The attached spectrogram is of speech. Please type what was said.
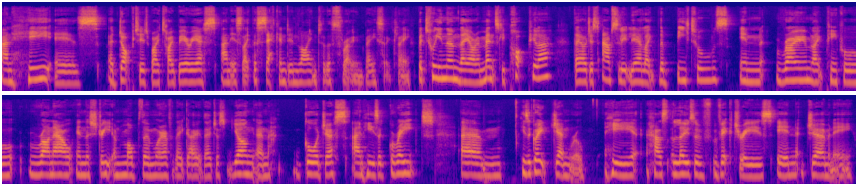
And he is adopted by Tiberius and is like the second in line to the throne, basically. Between them, they are immensely popular. They are just absolutely like the Beatles in Rome. Like people run out in the street and mob them wherever they go. They're just young and gorgeous. And he's a great um, he's a great general. He has loads of victories in Germany.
